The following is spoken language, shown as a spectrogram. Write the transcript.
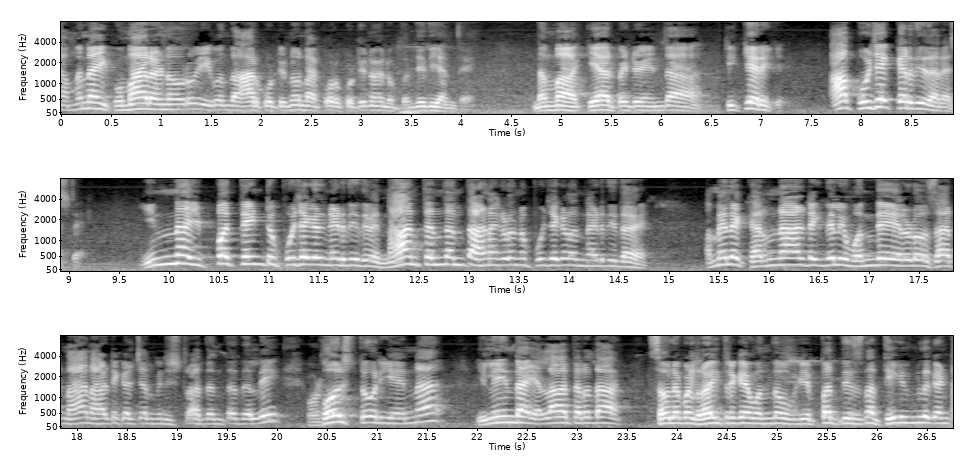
ನಮ್ಮನ್ನ ಈ ಕುಮಾರಣ್ಣವರು, ಈಗ ಒಂದು ಆರು ಕೋಟಿನೋ ನಾಲ್ಕೂವರೆ ಕೋಟಿನೋ ಏನೋ ಬಂದಿದೆಯಂತೆ. ನಮ್ಮ ಕೆ ಆರ್ ಪೇಟೆಯಿಂದ ಕಿಕ್ಕೇರಿಗೆ. ಆ ಪೂಜೆಗೆ ಕರೆದಿದ್ದಾರೆ ಅಷ್ಟೇ. ಇನ್ನ ಇಪ್ಪತ್ತೆಂಟು ಪೂಜೆಗಳು ನಡೆದಿದ್ದಾವೆ. ನಾನ್ ತಂದಂತ ಹಣಗಳನ್ನು ಪೂಜೆಗಳನ್ನು ನಡೆದಿದ್ದಾವೆ. ಆಮೇಲೆ ಕರ್ನಾಟಕದಲ್ಲಿ ಒಂದೇ ಎರಡು ಸಾರ್ ನಾನ್ ಹಾರ್ಟಿಕಲ್ಚರ್ ಮಿನಿಸ್ಟರ್ ಆದಂತದಲ್ಲಿ ಕೋಲ್ಡ್ ಸ್ಟೋರಿಯನ್ನ ಇಲ್ಲಿಂದ ಎಲ್ಲಾ ತರದ ಸೌಲಭ್ಯಗಳು ರೈತರಿಗೆ ಒಂದು ಇಪ್ಪತ್ತು ದಿವಸನ ತಿಂಗಳ ಗಂಟ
